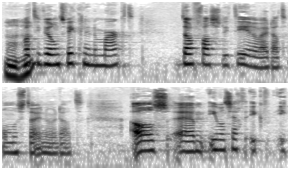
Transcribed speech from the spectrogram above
Mhm. wat hij wil ontwikkelen in de markt... dan faciliteren wij dat, ondersteunen we dat. Als ehm, iemand zegt, ik, ik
